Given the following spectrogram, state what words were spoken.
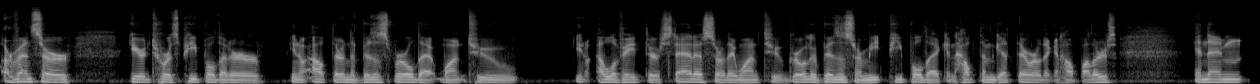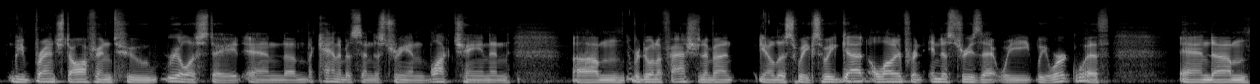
our events are geared towards people that are you know out there in the business world that want to you know elevate their status or they want to grow their business or meet people that can help them get there or they can help others. And then we branched off into real estate and um, the cannabis industry and blockchain and um, we're doing a fashion event, you know, this week. So we got a lot of different industries that we we work with, and um,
